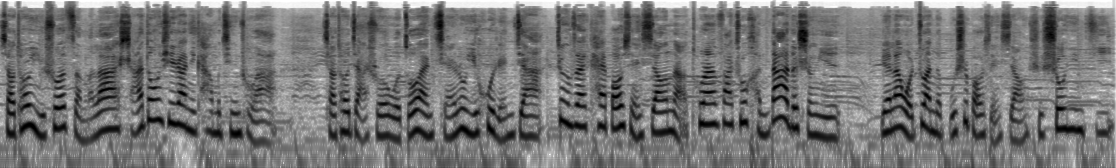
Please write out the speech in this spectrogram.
小偷乙说：“怎么啦？啥东西让你看不清楚啊？”小偷甲说：“我昨晚潜入一户人家，正在开保险箱呢，突然发出很大的声音。”原来我转的不是保险箱，是收音机。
